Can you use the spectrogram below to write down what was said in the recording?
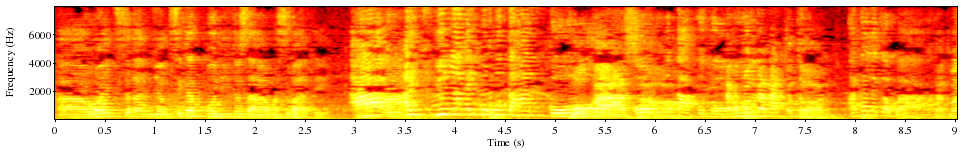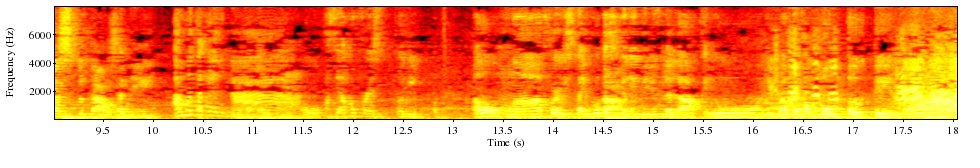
Ah, white sand yung sikat po dito sa Masbate. Ah, ay, yun nga tayo pupuntahan ko. Bukas. Oo, oh. pupunta ako doon. Nakapunta na ako doon. Ah, talaga ba? That was 2008. Ah, matagal na. Matagal na. Oo, kasi ako first ko dito. Ah, Oo nga, first time ko, tapos Ah. ganito yung lalaki, oh. Di ba? Mukhang bungtod din. Ah.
